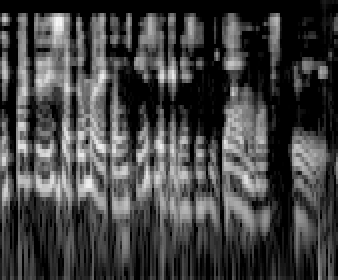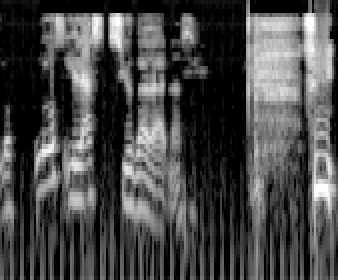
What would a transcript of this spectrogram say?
Es parte de esa toma de conciencia que necesitamos eh, los, los y las ciudadanas. Sí,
